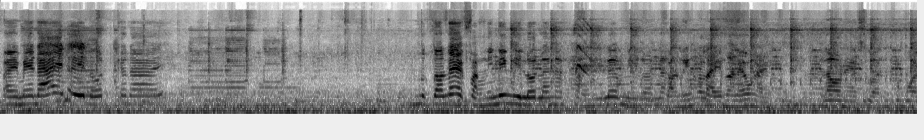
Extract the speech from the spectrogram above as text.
ไปไม่ได้เลยรถก็ได้ ตอนแรกฝั่งนี้ไม่มีรถแล้วนะ ฝั่งนี้เริ่มมีรถแล้ว ฝั่งนี้เขาไหลมาแล้วไง เราในสวนขบวน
